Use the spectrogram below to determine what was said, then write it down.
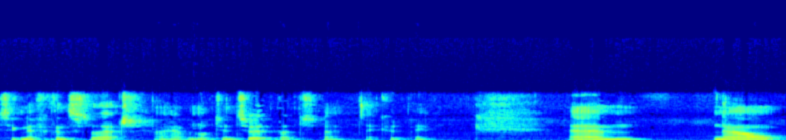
significance to that. I haven't looked into it, but uh, there could be. Um, now,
